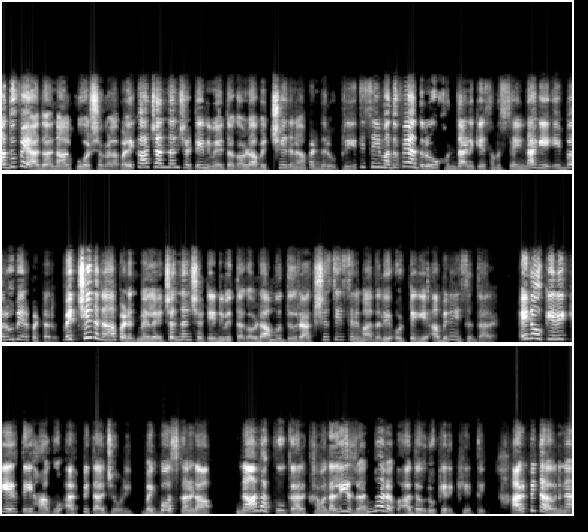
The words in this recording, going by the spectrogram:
ಮದುವೆಯಾದ ನಾಲ್ಕು ವರ್ಷಗಳ ಬಳಿಕ ಚಂದನ್ ಶೆಟ್ಟಿ, ನಿವೇದಿತಾ ಗೌಡ ವಿಚ್ಛೇದನ ಪಡೆದರು. ಪ್ರೀತಿಸಿ ಮದುವೆಯಾದರೂ ಹೊಂದಾಣಿಕೆ ಸಮಸ್ಯೆಯಿಂದಾಗಿ ಇಬ್ಬರೂ ಬೇರ್ಪಟ್ಟರು. ವಿಚ್ಛೇದನ ಪಡೆದ ಮೇಲೆ ಚಂದನ್ ಶೆಟ್ಟಿ, ನಿವೇದಿತಾ ಗೌಡ ಮುದ್ದು ರಾಕ್ಷಸಿ ಸಿನಿಮಾದಲ್ಲಿ ಒಟ್ಟಿಗೆ ಅಭಿನಯಿಸಿದ್ದಾರೆ. ಇನ್ನು ಕಿರಿಕೀರ್ತಿ ಹಾಗೂ ಅರ್ಪಿತಾ ಜೋಡಿ. ಬಿಗ್ ಬಾಸ್ ಕನ್ನಡ ನಾಲ್ಕು ಕಾರ್ಯಕ್ರಮದಲ್ಲಿ ರನ್ನರ್ ಅಪ್ ಆದವರು ಕಿರಿಕೀರ್ತಿ ಅರ್ಪಿತಾ ಅವರನ್ನ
